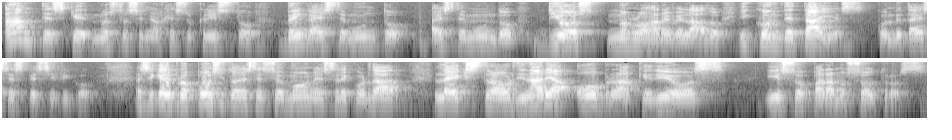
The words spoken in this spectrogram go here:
antes que nuestro Señor Jesucristo venga a este mundo, a este mundo, Dios nos lo ha revelado y con detalles, con detalles específicos. Así que el propósito de este sermón es recordar la extraordinaria obra que Dios hizo para nosotros,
